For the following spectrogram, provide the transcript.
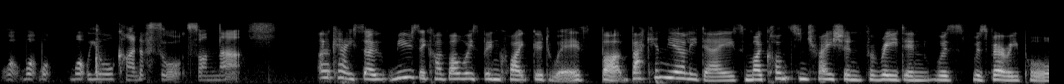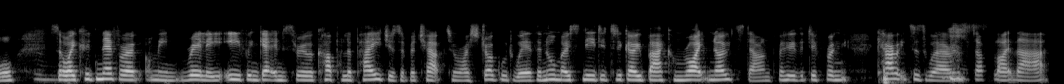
what what what, what were your kind of thoughts on that Okay, so music I've always been quite good with, but back in the early days, my concentration for reading was was very poor. Mm-hmm. So I could never, I mean, really even getting through a couple of pages of a chapter I struggled with and almost needed to go back and write notes down for who the different characters were and stuff like that.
